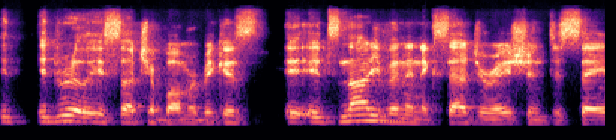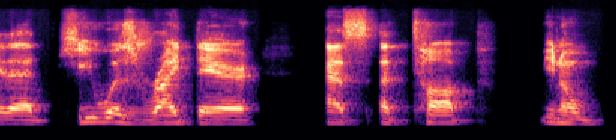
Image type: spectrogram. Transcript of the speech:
it, it really is such a bummer because it, it's not even an exaggeration to say that he was right there as a top, you know,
